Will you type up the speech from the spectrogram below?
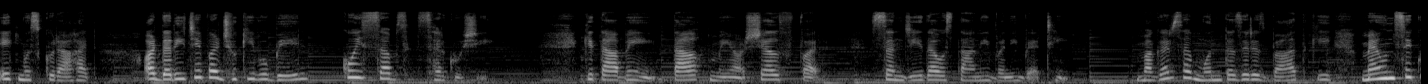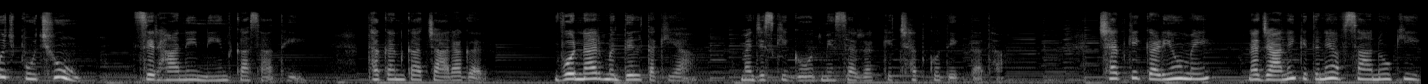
एक मुस्कुराहट और दरीचे पर झुकी वो बेल, कोई सब्ज सरगोशी। किताबें, ताक में और शेल्फ पर संजीदा उस्तानी बनी बैठी। मगर सब मुंतजर इस बात की, मैं उनसे कुछ पूछूँ? सिरहाने नींद का साथी, थकन का चारागर, वो नर्म दिल तकिया, मैं जिसकी गोद में सर रख के छत को देखता था। छत की कड़ियों में न जाने कितने अफसानों की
